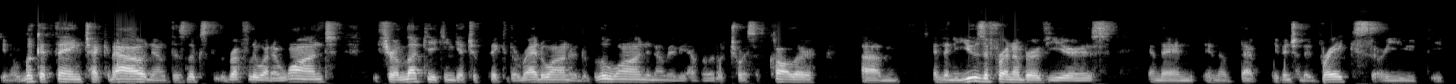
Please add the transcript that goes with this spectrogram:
you know, look at thing, check it out. You know, this looks roughly what I want. If you're lucky, you can get to pick the red one or the blue one. You know, maybe have a little choice of color, um, and then you use it for a number of years, and then you know that eventually it breaks or you it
